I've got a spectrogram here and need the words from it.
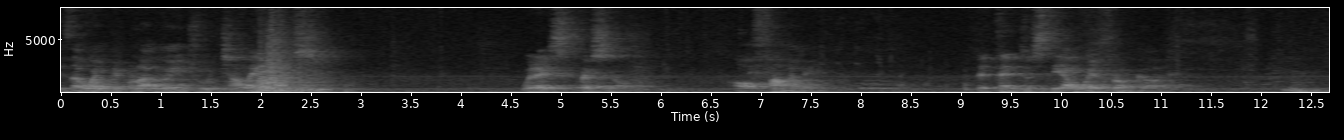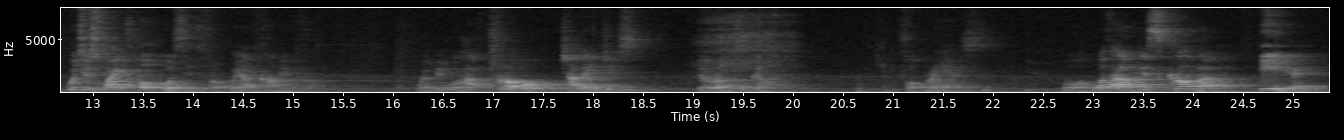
is that when people are going through challenges, whether it's personal or family, they tend to stay away from God, which is quite opposite from where I'm coming from. When people have trouble, challenges, they run to God for prayers. But what I've discovered here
